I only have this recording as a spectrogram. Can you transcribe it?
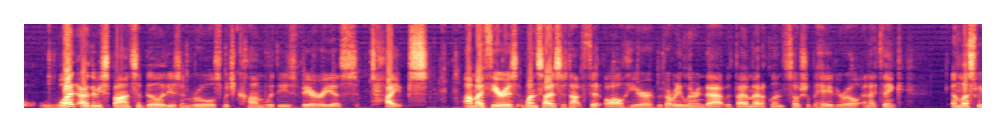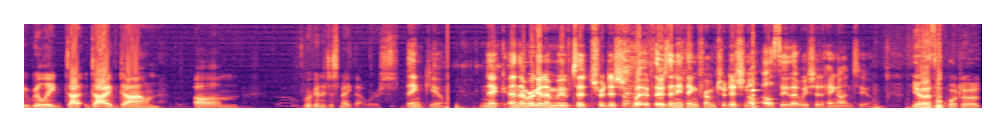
what are the responsibilities and rules which come with these various types? Uh, My fear is one size does not fit all here. We've already learned that with biomedical and social behavioral, and I think unless we really di- dive down, um, we're going to just make that worse. Thank you. Nick, and then we're going to move to traditional, if there's anything from traditional ELSI that we should hang on to. Yeah, I think what uh,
